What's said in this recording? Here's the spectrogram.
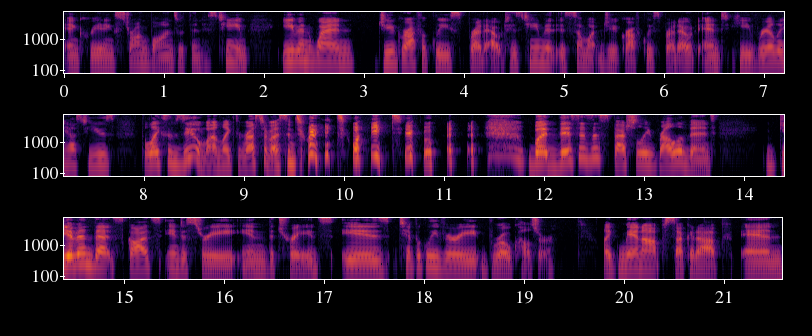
and creating strong bonds within his team, even when geographically spread out. His team is somewhat geographically spread out, and he really has to use the likes of Zoom, unlike the rest of us in 2022. but this is especially relevant given that Scott's industry in the trades is typically very bro culture, like man up, suck it up, and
